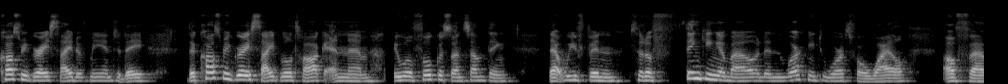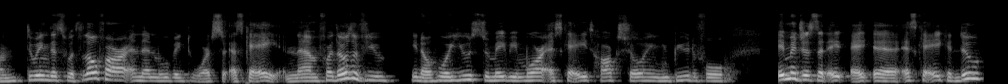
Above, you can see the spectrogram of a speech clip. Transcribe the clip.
cosmic ray side of me. And today the cosmic ray side will talk and um, it will focus on something that we've been sort of thinking about and working towards for a while of um, doing this with LOFAR and then moving towards the SKA. And um, for those of you, you know, who are used to maybe more SKA talks showing you beautiful images that a, a, a SKA can do,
